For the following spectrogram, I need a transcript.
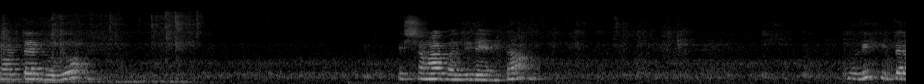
ನೋಡ್ತಾ ಇರ್ಬೋದು. ಎಷ್ಟು ಚೆನ್ನಾಗಿ ಬಂದಿದೆ ಅಂತ. ನೋಡಿ, ಈ ಥರ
